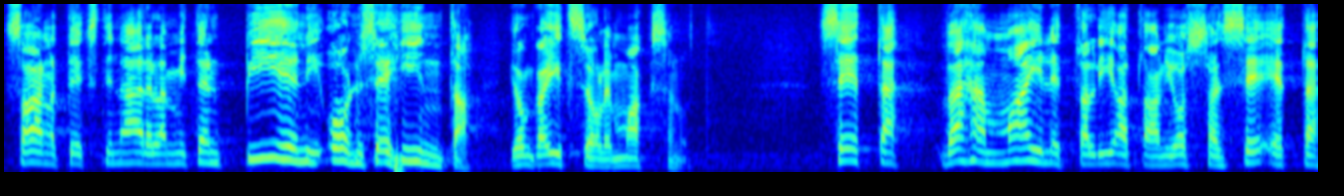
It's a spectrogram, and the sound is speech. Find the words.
saanatekstin äärellä, miten pieni on se hinta, jonka itse olen maksanut. Se, että vähän mainetta liataan jossain, se, että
